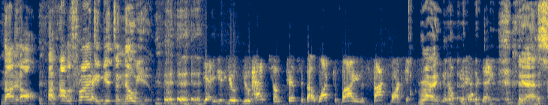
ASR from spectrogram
not at all. I, I was trying to get to know you. yeah, you, you you had some tips about what to buy in the stock market. Right. I help you that day. Yes,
